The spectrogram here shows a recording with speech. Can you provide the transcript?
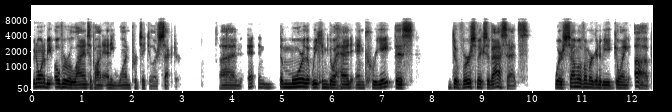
we don't want to be over reliant upon any one particular sector. Um, and, and the more that we can go ahead and create this diverse mix of assets, where some of them are going to be going up,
